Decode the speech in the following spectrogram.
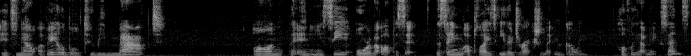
it's now available to be mapped on the NEC or the opposite. The same applies either direction that you're going. Hopefully that makes sense.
